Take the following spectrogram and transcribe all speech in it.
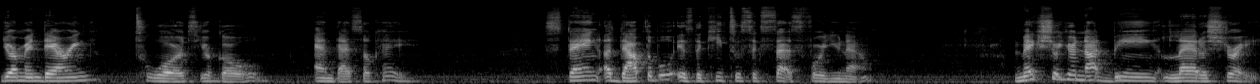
You're meandering towards your goal, and that's okay. Staying adaptable is the key to success for you now. Make sure you're not being led astray.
